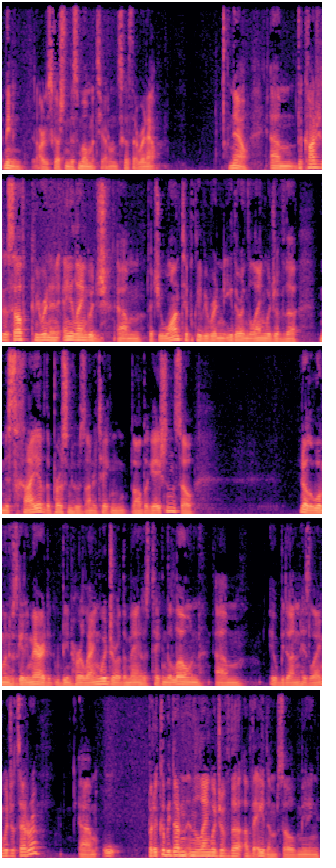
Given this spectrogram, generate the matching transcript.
I mean, our discussion this moment here, I don't discuss that right now. Now, um, the contract itself can be written in any language um, that you want. Typically, be written either in the language of the mischayev, the person who's undertaking the obligation. So, you know, the woman who's getting married, it would be in her language, or the man who's taking the loan, um, it would be done in his language, etc. Um, but it could be done in the language of the of the edim, so meaning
